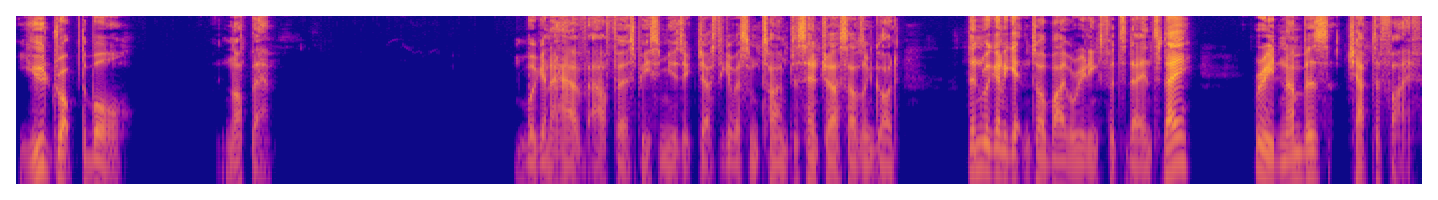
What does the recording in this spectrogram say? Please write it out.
You dropped the ball, not them. We're going to have our first piece of music just to give us some time to center ourselves on God. Then we're going to get into our Bible readings for today. And today, we read Numbers chapter 5.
